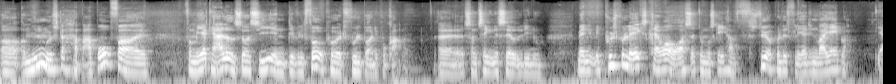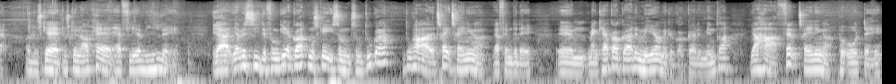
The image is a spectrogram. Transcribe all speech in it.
Og, og mine muskler har bare brug for, øh, for mere kærlighed, så at sige, end det vil få på et full body program, øh, som tingene ser ud lige nu. Men et push pull legs kræver jo også, at du måske har styr på lidt flere af dine variabler. Ja, og du skal, du skal nok have, have flere hviledage. Ja, jeg vil sige, det fungerer godt måske, som, som du gør. Du har øh, tre træninger hver femte dag. Øhm, man kan godt gøre det mere, og man kan godt gøre det mindre. Jeg har fem træninger på otte dage.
